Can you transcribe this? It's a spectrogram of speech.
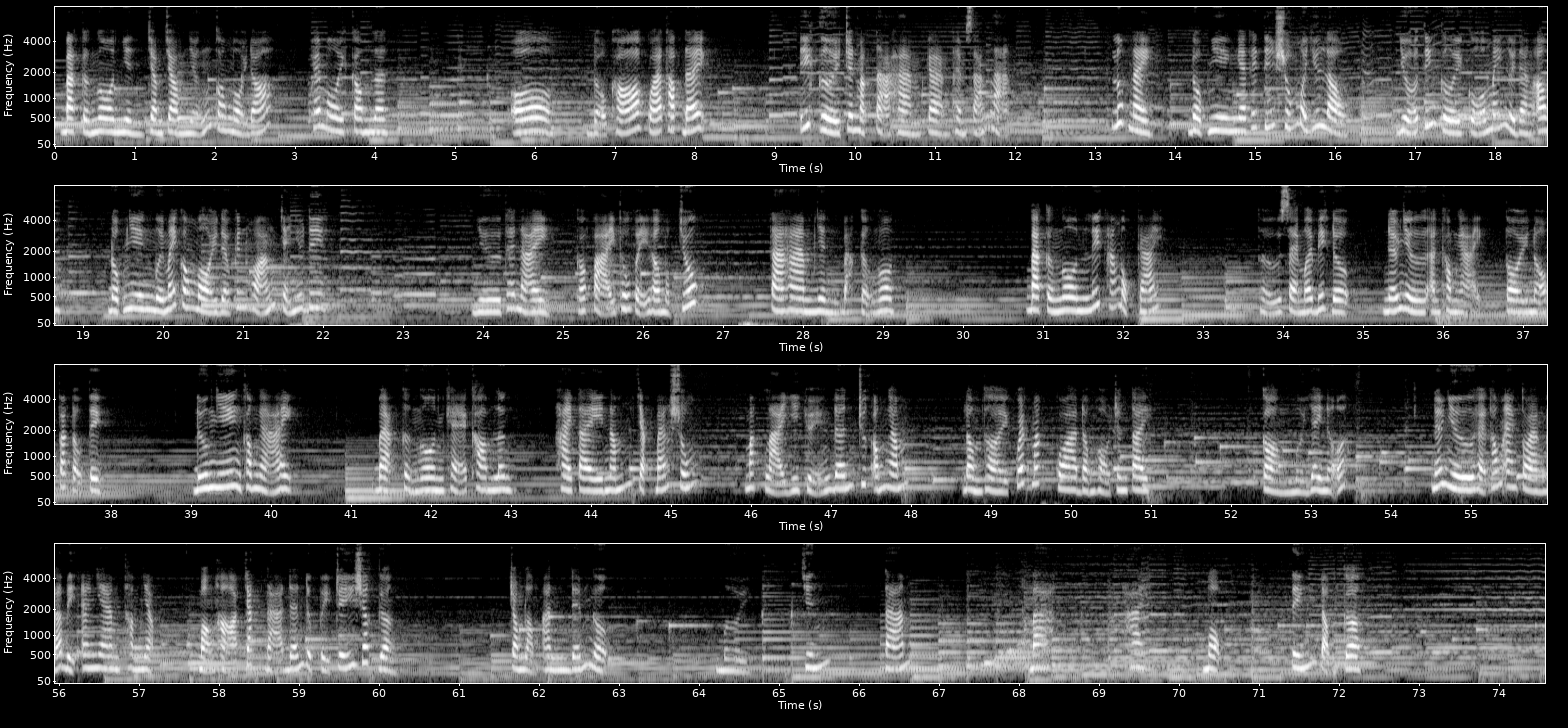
Bà cự ngôn nhìn chằm chằm những con mồi đó, khóe môi cong lên. Ồ, độ khó quá thấp đấy ý cười trên mặt tạ hàm càng thêm sáng lạng lúc này, đột nhiên nghe thấy tiếng súng ở dưới lầu. Giữa tiếng cười của mấy người đàn ông, đột nhiên mười mấy con mồi đều kinh hoảng chạy như điên. Như thế này, có phải thú vị hơn một chút? Tà hàm nhìn bạc cận ngôn. Bạc cận ngôn liếc hắn một cái. Thử xem mới biết được, nếu như anh không ngại, tôi nổ phát đầu tiên đương nhiên không ngại. Bạc cận ngôn khẽ khom lưng, hai tay nắm chặt bán súng, mắt lại di chuyển đến trước ống ngắm, đồng thời quét mắt qua đồng hồ trên tay. Còn mười giây nữa. Nếu như hệ thống an toàn đã bị an nham thâm nhập, bọn họ chắc đã đến được vị trí rất gần. Trong lòng anh đếm ngược. Mười, chín, tám, ba hai, một. Tiếng động cơ.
